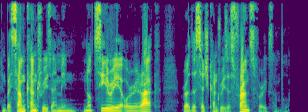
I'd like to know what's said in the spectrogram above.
And by some countries, I mean not Syria or Iraq, rather such countries as France, for example.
